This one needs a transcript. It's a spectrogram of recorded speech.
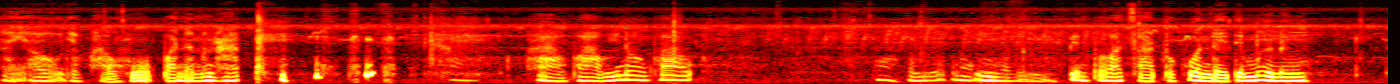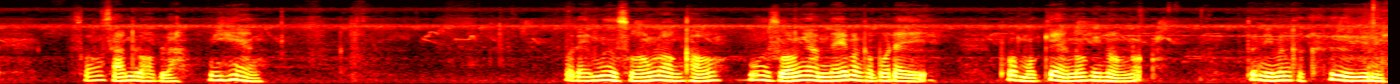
ให้เอาอย่าเผาหัวปานนั้นมันหักเผาเผาพี่น้องเผาก็ เลี้ยงไม่เลยเป็นประวัติศาสตร์ประควรใดแต่มือหนึ่งสองสามรอบละมีแห้งบ่ได้มือสองรองเขา มือสองยามได้มันก็บ่ได้พ่อหมอแกงเนาะพี่น้องเนาะตัวนี้มันก็คืออยู่นี่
